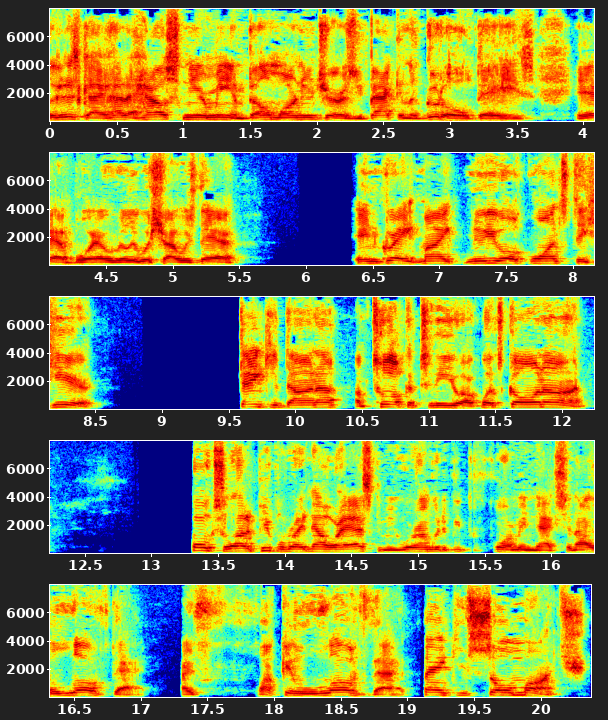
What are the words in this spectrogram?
look at this guy. Had a house near me in Belmar, New Jersey, back in the good old days. Yeah, boy, I really wish I was there. And great, Mike, New York wants to hear. Thank you, Donna. I'm talking to New York. What's going on? Folks, a lot of people right now are asking me where I'm going to be performing next, and I love that. I fucking love that. Thank you so much.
